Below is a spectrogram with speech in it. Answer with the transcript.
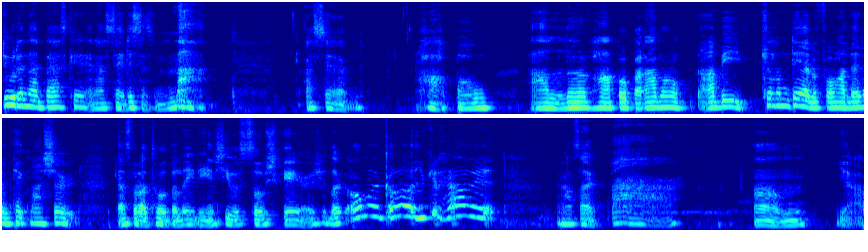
threw it in that basket and I said, This is mine. I said, Hoppo, I love Hoppo, but I won't, I'll be kill him dead before I let him take my shirt. That's what I told the lady, and she was so scared. She's like, "Oh my god, you can have it," and I was like, "Ah." Um, yeah,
